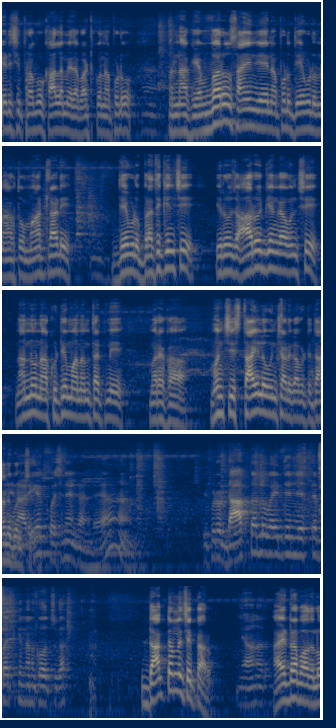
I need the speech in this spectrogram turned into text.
ఏడిచి ప్రభు కాళ్ళ మీద పట్టుకున్నప్పుడు మరి నాకు ఎవ్వరూ సాయం చేయనప్పుడు దేవుడు నాతో మాట్లాడి దేవుడు బ్రతికించి ఈరోజు ఆరోగ్యంగా ఉంచి నన్ను నా కుటుంబాన్ని అంతటిని మరి ఒక మంచి స్థాయిలో ఉంచాడు కాబట్టి దాని గురించి. అడిగే క్వశ్చన్ ఏంటంటే ఇప్పుడు డాక్టర్లు వైద్యం చేస్తే బతికింది అనుకోవచ్చుగా డాక్టర్లు చెప్పారు. హైదరాబాద్లో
